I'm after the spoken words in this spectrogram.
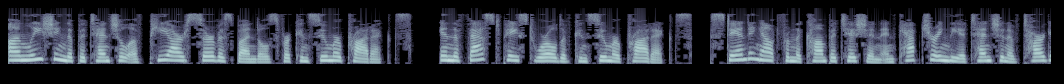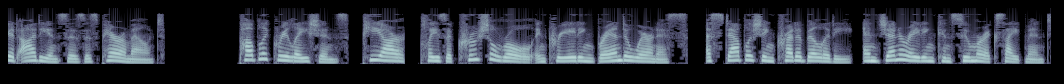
Unleashing the potential of PR service bundles for consumer products. In the fast-paced world of consumer products, standing out from the competition and capturing the attention of target audiences is paramount. Public relations, PR, plays a crucial role in creating brand awareness, establishing credibility, and generating consumer excitement.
